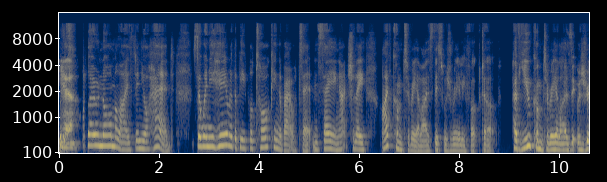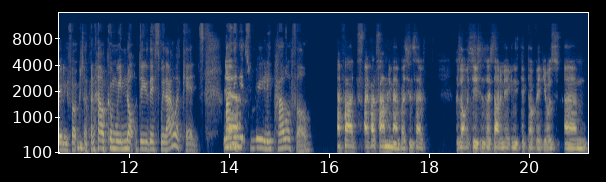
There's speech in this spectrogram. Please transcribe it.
But yeah, it's so normalized in your head. So when you hear other people talking about it and saying, actually, I've come to realize this was really fucked up. Have you come to realize it was really fucked up? And how can we not do this with our kids? I think it's really powerful. I've had I've had family members since I've because obviously since I started making these TikTok videos, um,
